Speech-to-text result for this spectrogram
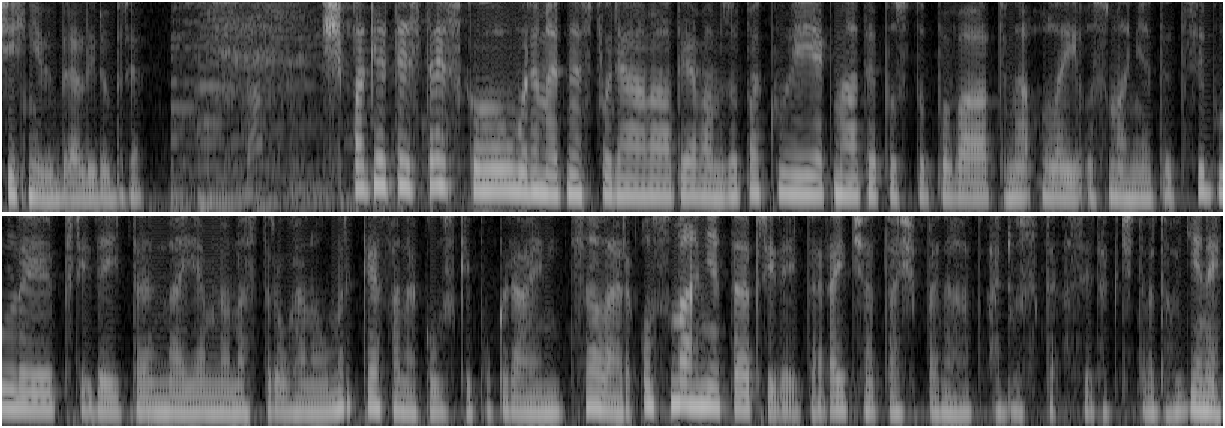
všichni vybrali dobře. Špagety s treskou budeme dnes podávat. Já vám zopakuji, jak máte postupovat. Na olej osmahněte cibuli, přidejte na jemno nastrouhanou mrkev a na kousky pokrájený celer. Osmahněte, přidejte rajčata, špenát a duste asi tak čtvrt hodiny.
